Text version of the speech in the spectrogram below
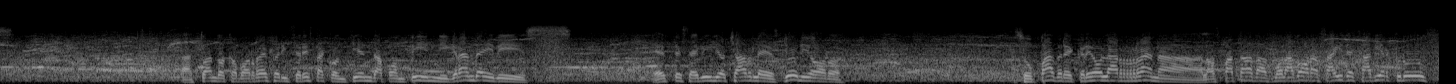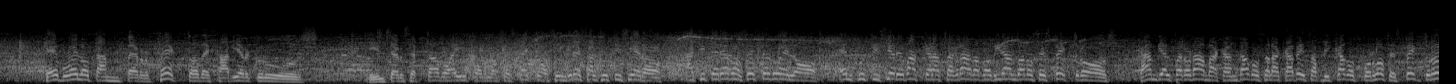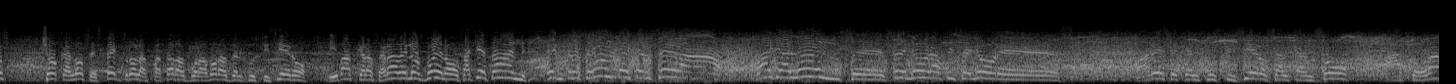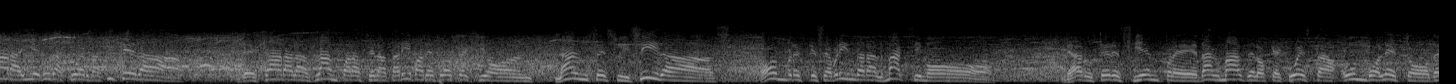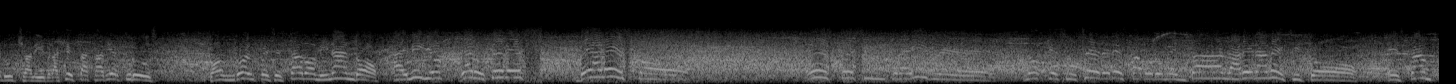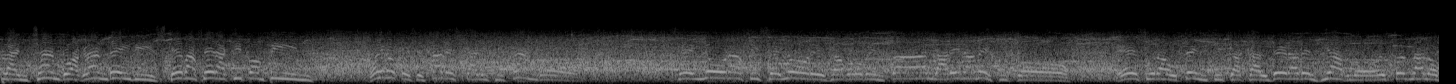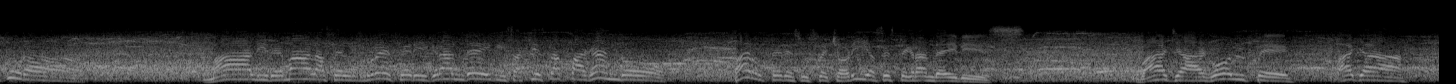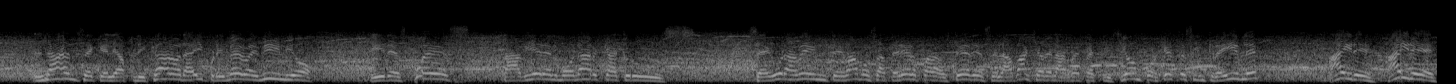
Actuando como referee en esta contienda Pompín y Gran Davis. Este es Emilio Charles Jr. Su padre creó la rana. Las patadas voladoras ahí de Javier Cruz. Qué vuelo tan perfecto de Javier Cruz. Interceptado ahí por los espectros. Ingresa el justiciero. Aquí tenemos este duelo. El justiciero y Máscara Sagrada dominando a los espectros. Cambia el panorama. Candados a la cabeza aplicados por los espectros. Chocan los espectros. Las patadas voladoras del justiciero y Máscara Sagrada. Y los vuelos. Aquí están. Entre segunda y tercera. Vaya lance, señoras y señores. Parece que el justiciero se alcanzó atorar ahí en una cuerda. Aquí queda dejar a las lámparas en la tarifa de protección. Lances suicidas, hombres que se brindan al máximo. Vean ustedes siempre dan más de lo que cuesta un boleto de lucha libre. Aquí está Javier Cruz. Con golpes está dominando a Emilio. Vean ustedes, vean esto. Esto es increíble sucede en esta monumental Arena México. Están planchando a Gran Davis. ¿Qué va a hacer aquí Pompín? Bueno, pues está descalificando. Señoras y señores, la monumental Arena México es una auténtica caldera del diablo. Esto es la locura. Mal y de malas el referee Gran Davis. Aquí está pagando parte de sus fechorías este Gran Davis. Vaya golpe, vaya lance que le aplicaron ahí primero a Emilio y después Javier el Monarca Cruz. Seguramente vamos a tener para ustedes la baja de la repetición porque esto es increíble. Aire, aire.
